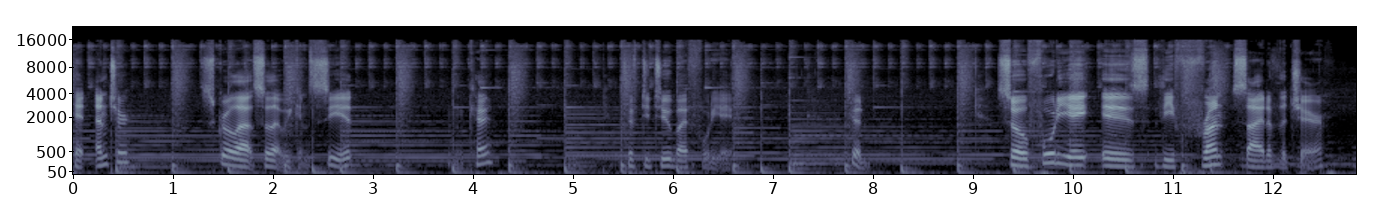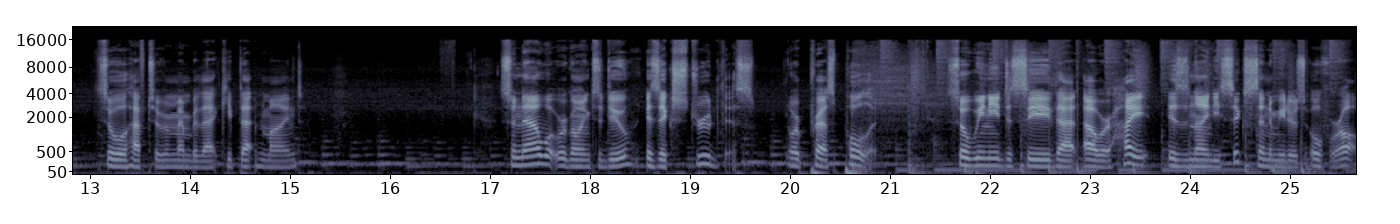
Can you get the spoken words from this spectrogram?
Hit enter, scroll out so that we can see it. Okay, 52 by 48. Good. So 48 is the front side of the chair. So we'll have to remember that, keep that in mind. So now what we're going to do is extrude this, or press pull it. So we need to see that our height is 96 centimeters overall.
